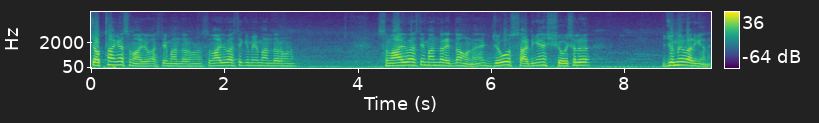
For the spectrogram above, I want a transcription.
ਚੌਥਾ ਆ ਗਿਆ, ਸਮਾਜ ਵਾਸਤੇ ਇਮਾਨਦਾਰ ਹੋਣਾ। ਸਮਾਜ ਵਾਸਤੇ ਕਿਵੇਂ ਇਮਾਨਦਾਰ ਹੋਣਾ? ਸਮਾਜ ਵਾਸਤੇ ਇਮਾਨਦਾਰ ਇਦਾਂ ਹੋਣਾ ਹੈ, ਜੋ ਸਾਡੀਆਂ ਸੋਸ਼ਲ ਜ਼ਿੰਮੇਵਾਰੀਆਂ ਨੇ,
